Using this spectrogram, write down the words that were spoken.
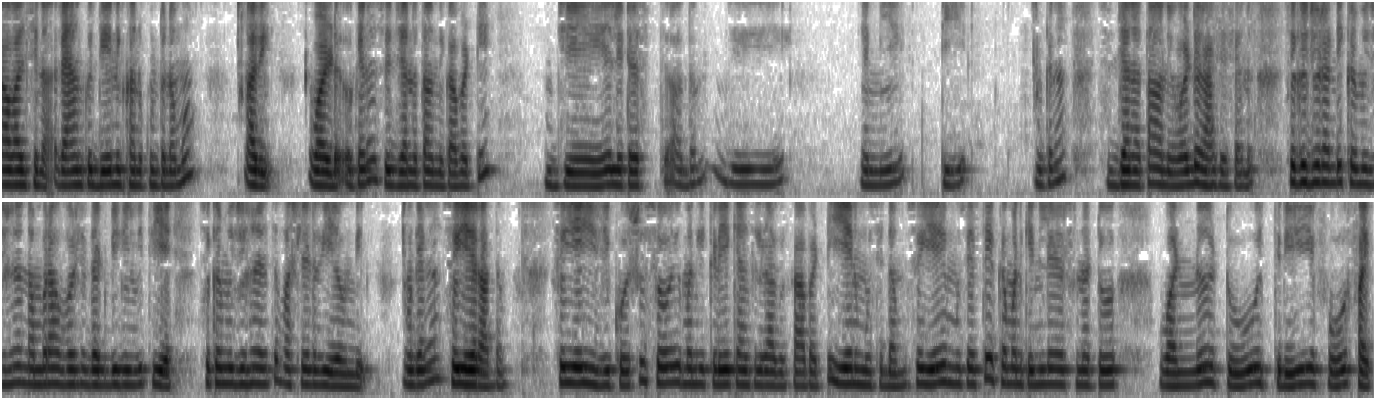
కావాల్సిన ర్యాంక్ దేనికి కనుక్కుంటున్నామో అది వర్డ్ ఓకేనా? సో జనత ఉంది కాబట్టి జే లెటర్స్ రాద్దాం. జే టీఏ ఓకేనా? సో జనత అనే వర్డ్ రాసేసాను. సో ఇక్కడ చూడండి ఇక్కడ మీరు చూసిన number of words that begin with A so ఇక్కడ మీరు చూసినట్లయితే ఫస్ట్ లెటర్ ఏ ఉంది. ఓకేనా? సో ఏ రాద్దాం. So A is equals so మనకి ఇక్కడ ఏ క్యాన్సిల్ కాదు కాబట్టి ఏని మూసిద్దాం. సో ఏ మూసేస్తే ఇక్కడ మనకి ఎన్ని లెటర్స్ ఉన్నట్టు? One two three four five.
